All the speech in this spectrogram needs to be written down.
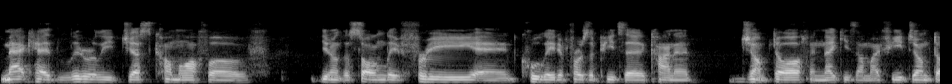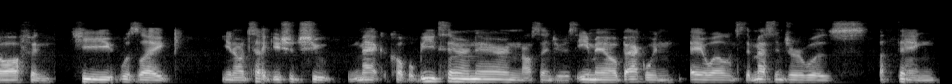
Mac had literally just come off of, you know, the song "Live Free" and Kool Aid and Frozen Pizza kind of jumped off, and Nikes on My Feet jumped off, and he was like, you know, Tech, you should shoot Mac a couple beats here and there, and I'll send you his email. Back when AOL Instant Messenger was a thing,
